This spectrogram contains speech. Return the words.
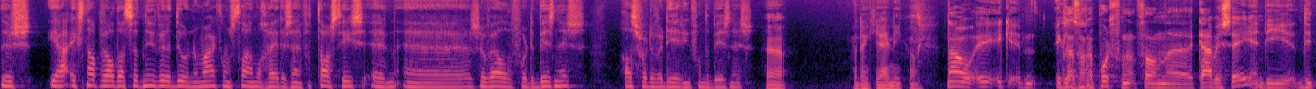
Dus ja, ik snap wel dat ze het nu willen doen. De marktomstandigheden zijn fantastisch. En uh, zowel voor de business als voor de waardering van de business. Ja. Wat denk jij, Nico? Nou, ik, ik las een rapport van, van uh, eh, KBC. En die, die,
